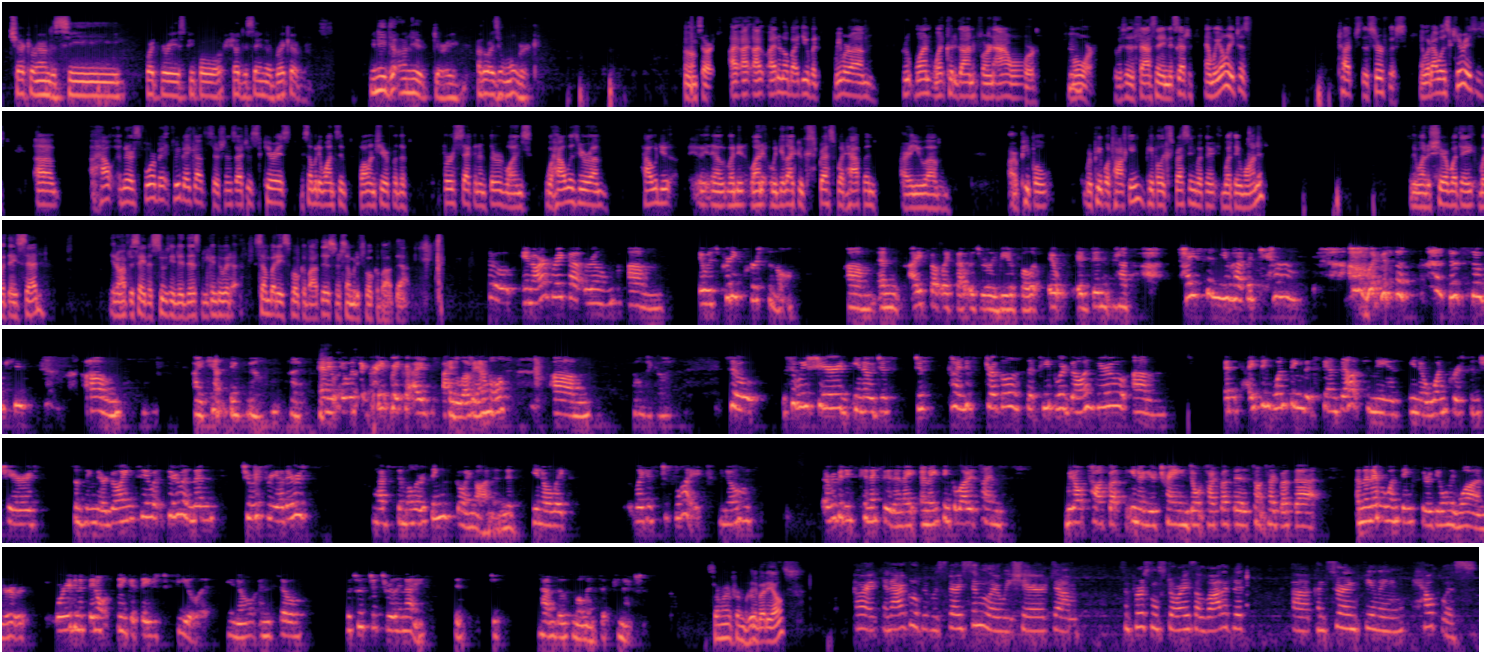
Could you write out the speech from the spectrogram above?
check around to see what various people had to say in their breakout rooms. You need to unmute, Gary, otherwise it won't work. Oh, I'm sorry. I, I I don't know about you, but we were um group one What could have gone for an hour hmm. more. It was a fascinating discussion, and we only just touched the surface. And what I was curious is uh, how there's four three breakout sessions. I was just curious if somebody wants to volunteer for the first, second, and third ones. Well, how was your um how would you, you know, would you, would you like to express what happened? Are you, um, are people, were people talking, people expressing what they, what they wanted? They want to share what they, what they said. You don't have to say that Susie did this, but you can do it. Somebody spoke about this or somebody spoke about that. So in our breakout room, um, it was pretty personal. Um, and I felt like that was really beautiful. It, it, it didn't have, Tyson, you have a cat. Oh my god, that's so cute. Um, I can't think now. Anyway, it was a great break. I I love animals. Um, oh my god. So so we shared, you know, just just kind of struggles that people are going through. Um, and I think one thing that stands out to me is, you know, one person shared something they're going to through, and then two or three others have similar things going on, and it's, you know, like like it's just life, you know. Everybody's connected, and I and I think a lot of times we don't talk about, you know, you're trained, don't talk about this, don't talk about that, and then everyone thinks they're the only one, or or even if they don't think it, they just feel it, you know. And so this was just really nice to just have those moments of connection. Someone from group. Anybody else? All right. In our group, it was very similar. We shared um, some personal stories. A lot of it uh, concern feeling helpless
